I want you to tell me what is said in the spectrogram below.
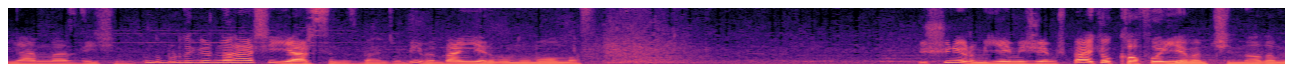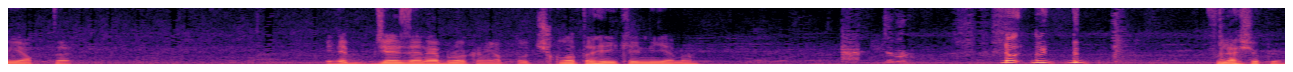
Yenmez değil şimdi. Bunu burada görünen her şeyi yersiniz bence. Bilmiyorum ben yerim umurum olmaz. Düşünüyorum yemeyeceğim. Belki o kafayı yemem Çinli adamı yaptı. Bir de CZN Burak'ın yaptığı o çikolata heykelini yemem. Dı- dı- dı- Flash yapıyor.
